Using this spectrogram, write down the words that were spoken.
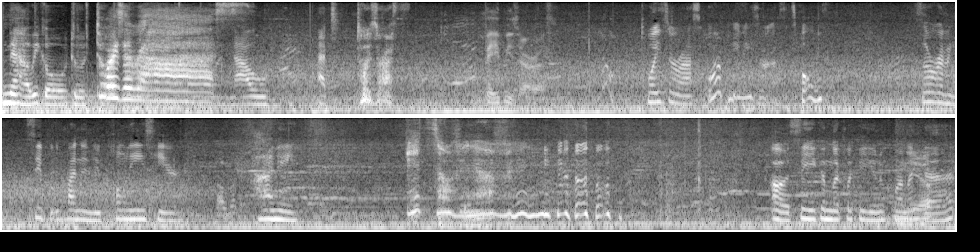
Now we go to Toys R Us. Now at Toys R Us. Babies are us. Toys R Us or Babies R Us. It's both. So we're gonna see if we can find any new ponies here. Honey, it's so fluffy. oh, see, you can look like a unicorn like Yep. that.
